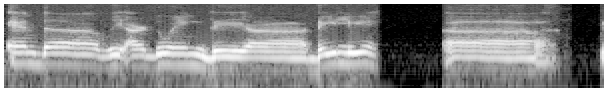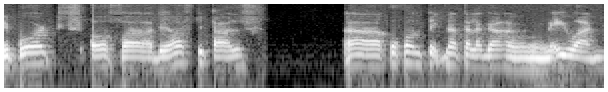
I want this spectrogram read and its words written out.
And uh, we are doing the uh, daily uh, reports of uh, the hospitals. Uh, kukonti na talaga ang naiwan.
